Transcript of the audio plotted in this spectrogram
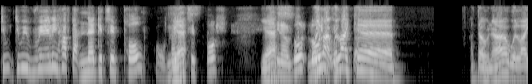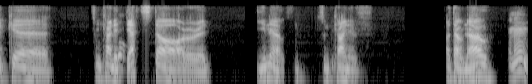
Do, do we really have that negative pull or negative Yes. push? Yes. You know, Lloyd, we're like we're like uh, I don't know. We're like uh, some kind of What- Death Star or a, you know, some, some kind of I don't know. I know.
